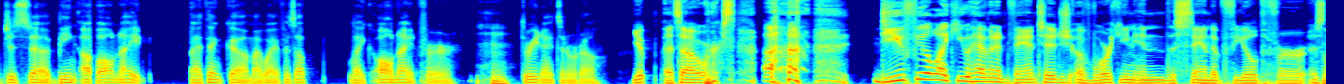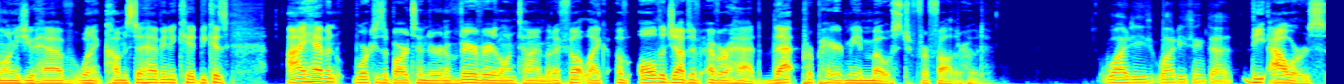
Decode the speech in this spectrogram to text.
just uh, being up all night i think uh, my wife was up like all night for Mhm. three nights in a row Yep, that's how it works. Uh, do you feel like you have an advantage of working in the stand-up field for as long as you have when it comes to having a kid? Because I haven't worked as a bartender in a very, very long time, but I felt like of all the jobs I've ever had, that prepared me most for fatherhood. why do you why do you think that The hours.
